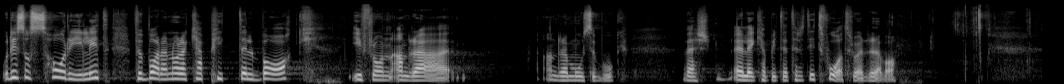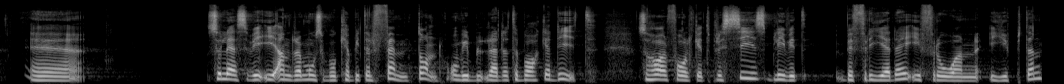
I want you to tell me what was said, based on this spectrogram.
Och det är så sorgligt, för bara några kapitel bak ifrån andra, andra Mosebok, vers, eller kapitel 32 tror jag det där var. Eh, så läser vi i andra Mosebok kapitel 15, om vi bläddrar tillbaka dit, så har folket precis blivit befriade ifrån Egypten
